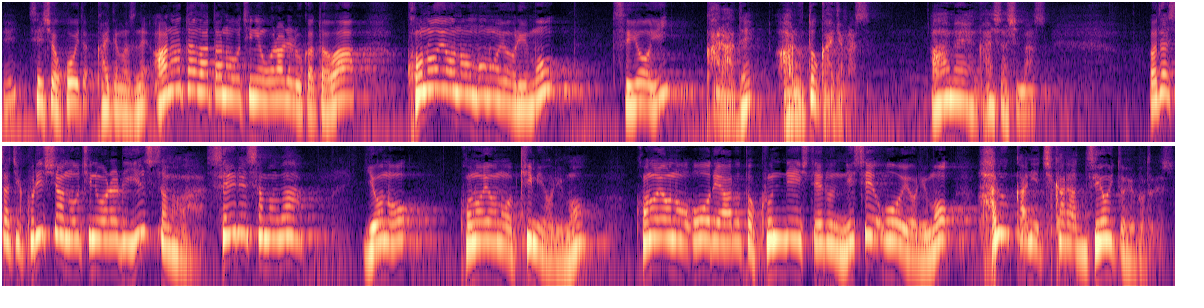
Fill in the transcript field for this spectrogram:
ね、聖書はこう書いてますね。あなた方のうちにおられる方はこの世のものよりも強いからであると書いてます。アーメン。感謝します。私たちクリスチャンのうちにおられるイエス様は聖霊様は世のこの世の君よりもこの世の王であると訓練している偽王よりもはるかに力強いということです。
